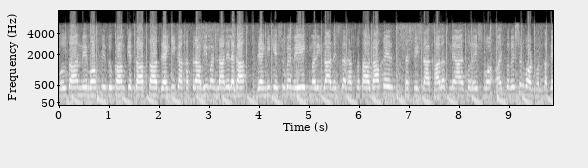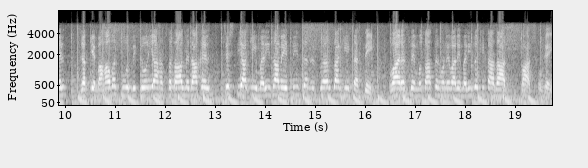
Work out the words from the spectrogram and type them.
ملتان میں موسمی زکام کے ساتھ ساتھ ڈینگی کا خطرہ بھی منڈلانے لگا۔ ڈینگی کے شبے میں ایک مریضہ نشتر ہسپتال داخل، تشویشناک حالت میں آئسولیشن وارڈ منتقل، جبکہ بہاول پور وکٹوریا ہسپتال میں داخل۔ چشتیہ کی مریضہ میں سیزن انفلوئنزا کی تصدیق۔ وائرس سے متاثر ہونے والے مریضوں کی تعداد پانچ ہو گئی۔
